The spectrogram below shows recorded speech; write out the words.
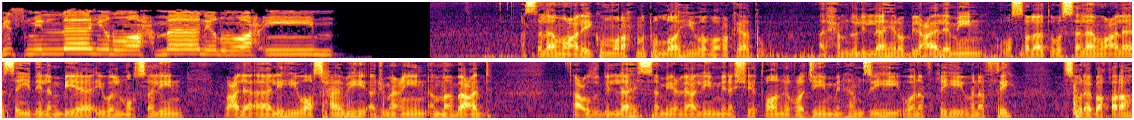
بسم الله الرحمن الرحيم السلام علیکم ورحمۃ اللہ وبرکاتہ۔ الحمد للہ رب العالمین والصلاة والسلام على سید الانبیاء والمرسلین وعلى آلہ واصحابہ اجمعین، اما بعد، اعوذ باللہ السمیع العلیم من الشیطان الرجیم من حمزہ ونفقہ ونفثہ۔ سورہ بقرہ،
